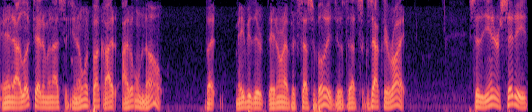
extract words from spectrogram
And I looked at him and I said, you know what, Buck, I, I don't know. But maybe they don't have accessibility to it. That's exactly right. So the inner city,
